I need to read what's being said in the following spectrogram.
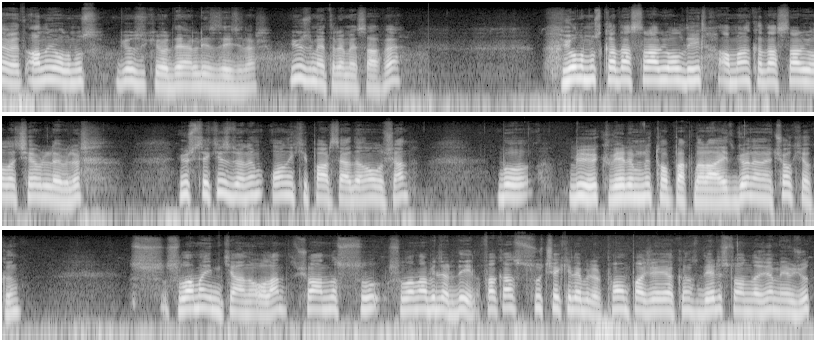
Evet ana yolumuz gözüküyor değerli izleyiciler. 100 metre mesafe. Yolumuz kadastral yol değil ama kadastral yola çevrilebilir. 108 dönüm 12 parselden oluşan bu büyük verimli topraklara ait Gönen'e çok yakın su- sulama imkanı olan şu anda su sulanabilir değil fakat su çekilebilir. Pompaja yakın deri sondaja mevcut.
